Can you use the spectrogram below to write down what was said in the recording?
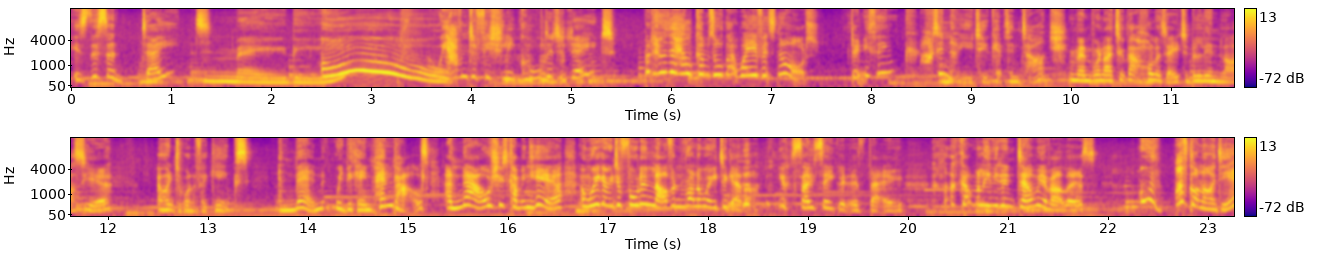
Is this a date? Maybe. Oh! we haven't officially called it a date. But who the hell comes all that way if it's not? Don't you think? I didn't know you two kept in touch. Remember when I took that holiday to Berlin last year? I went to one of her gigs. And then we became pen pals, and now she's coming here, and we're going to fall in love and run away together. You're so secretive, Betty. I can't believe you didn't tell me about this. Oh, I've got an idea.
